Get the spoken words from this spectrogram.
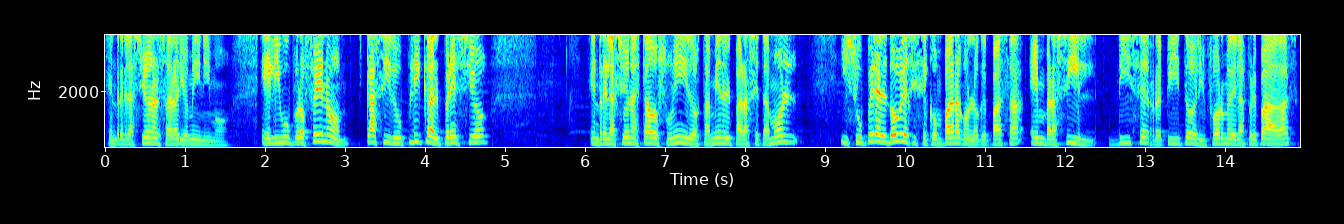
en relación al salario mínimo. El ibuprofeno casi duplica el precio en relación a Estados Unidos, también el paracetamol, y supera el doble si se compara con lo que pasa en Brasil, dice, repito, el informe de las prepagas,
